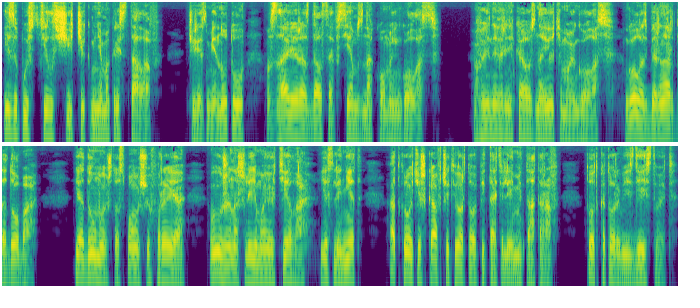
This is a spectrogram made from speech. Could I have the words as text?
и запустил щитчик мнемокристаллов. Через минуту в зале раздался всем знакомый голос. «Вы наверняка узнаете мой голос. Голос Бернарда Доба. Я думаю, что с помощью Фрея вы уже нашли мое тело. Если нет, откройте шкаф четвертого питателя имитаторов, тот, который бездействует.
